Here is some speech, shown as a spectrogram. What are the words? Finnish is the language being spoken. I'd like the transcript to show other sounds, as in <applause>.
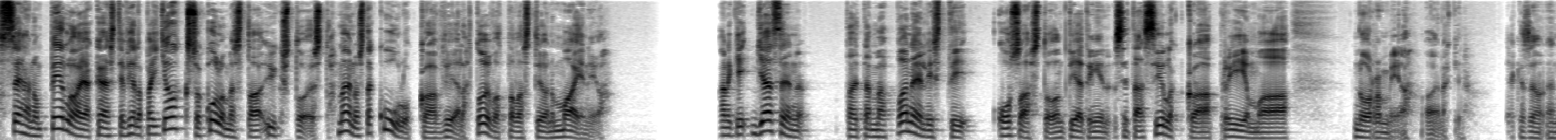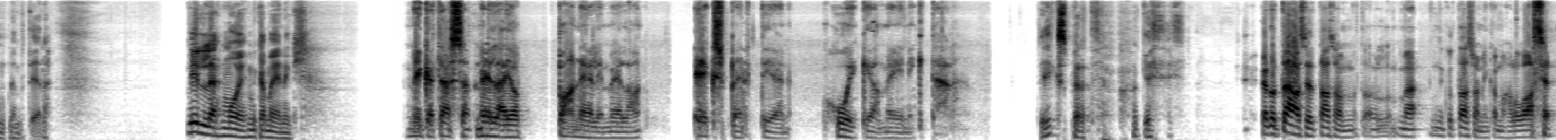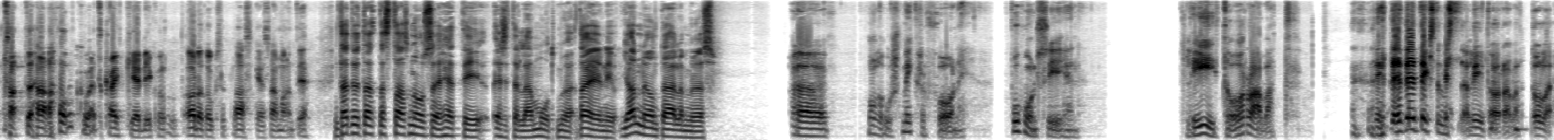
Kappas, sehän on pelaajakästi ja vieläpä jakso 311. Mä en ole sitä kuullutkaan vielä. Toivottavasti on mainio. Ainakin jäsen tai tämä panelisti-osasto on tietenkin sitä silkkaa, priimaa, normia ainakin. Ehkä se on, en, en tiedä. Ville, moi, mikä meininki? Mikä tässä? Meillä ei ole paneeli, meillä on eksperttien huikea meininki täällä. Ekspertti, <laughs> okei. Okay. Kato, tämä on se taso, mä, niin kuin taso, minkä mä haluan asettaa tähän alkuun, että kaikkien niin kuin, odotukset laskee saman tien. Täytyy tästä taas nousee heti, esitellään muut myös. Tai niin, Janne on täällä myös. Öö, mulla on uusi mikrofoni. Puhun siihen. Liito-oravat. <laughs> Teettekö te, mistä liito-oravat tulee?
